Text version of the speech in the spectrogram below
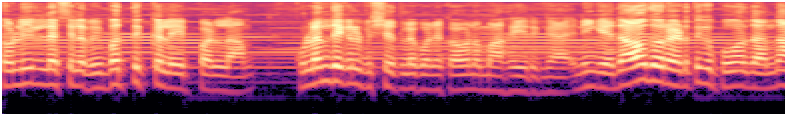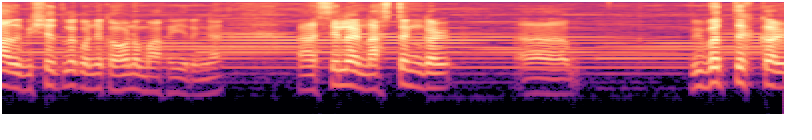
தொழிலில் சில விபத்துக்கள் ஏற்படலாம். குழந்தைகள் விஷயத்தில் கொஞ்சம் கவனமாக இருங்க. நீங்கள் ஏதாவது ஒரு இடத்துக்கு போகிறதா இருந்தால் அது விஷயத்தில் கொஞ்சம் கவனமாக இருங்க. சில நஷ்டங்கள் ஆஹ், விபத்துக்கள்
